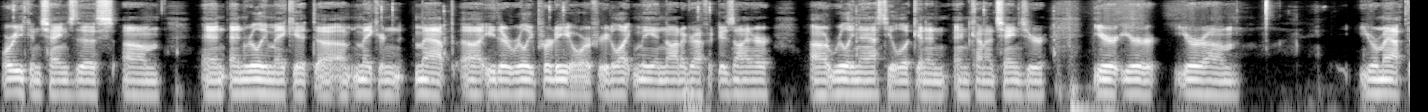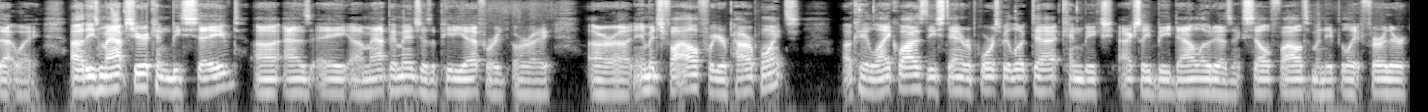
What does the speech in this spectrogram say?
or you can change this um, and, and really make it uh, make your map uh, either really pretty or if you're like me and not a graphic designer, uh, really nasty looking and, and kind of change your your your your um, your map that way. Uh, these maps here can be saved uh, as a, a, map image, as a PDF or, or, a, or an image file for your PowerPoints. Okay, likewise, these standard reports we looked at can be actually be downloaded as an Excel file to manipulate further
